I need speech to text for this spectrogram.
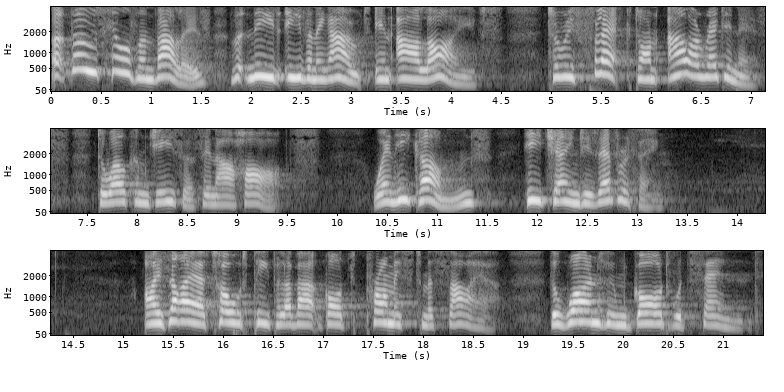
at those hills and valleys that need evening out in our lives, to reflect on our readiness to welcome Jesus in our hearts. When he comes, he changes everything. Isaiah told people about God's promised Messiah, the one whom God would send.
